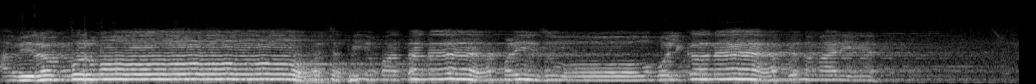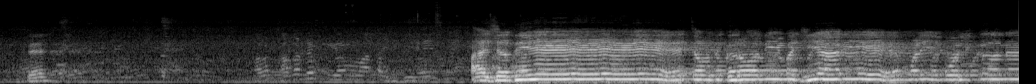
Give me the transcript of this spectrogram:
આ વિરમપુર સખી માતાને મળીશું. બોલકને બુન મારી. ચૌદ ઘરોની મજિયારી મળી બોલકને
